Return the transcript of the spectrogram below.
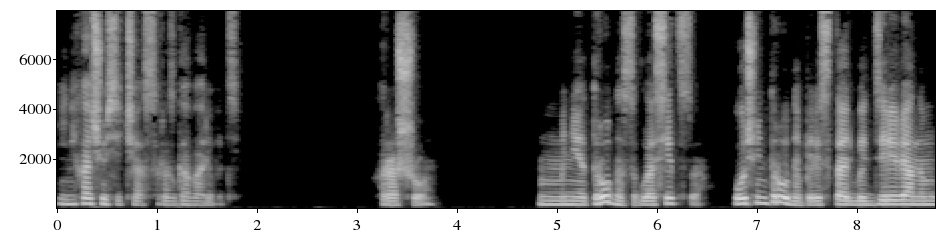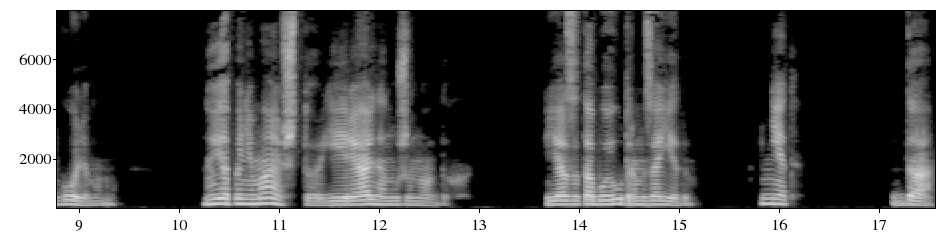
и не хочу сейчас разговаривать. Хорошо. Мне трудно согласиться, очень трудно перестать быть деревянным големом. Но я понимаю, что ей реально нужен отдых. Я за тобой утром заеду. Нет. Да.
